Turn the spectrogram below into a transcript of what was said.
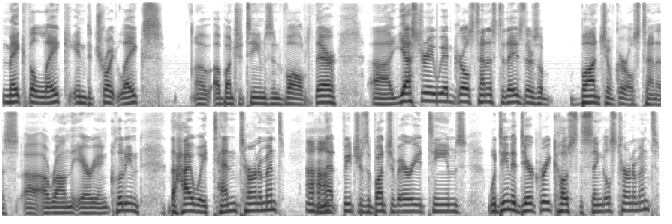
Make the Lake in Detroit Lakes. A, a bunch of teams involved there. Uh, yesterday we had girls tennis. Today's there's a bunch of girls tennis uh, around the area, including the Highway 10 tournament. Uh-huh. And that features a bunch of area teams. Wadena Deer Creek hosts the singles tournament.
